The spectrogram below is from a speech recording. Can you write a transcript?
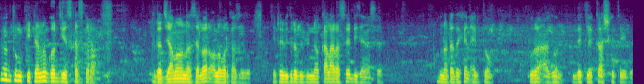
একদম পিটানো গর্জিয়াস কাজ করা। এটা জামা না সেলোয়ার অল ওভার কাজ হইব। এটার ভিতরে বিভিন্ন কালার আছে ডিজাইন আছে। ওনাটা দেখেন একদম পুরো আগুন, দেখলে ক্রাশ খেতে হইব।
